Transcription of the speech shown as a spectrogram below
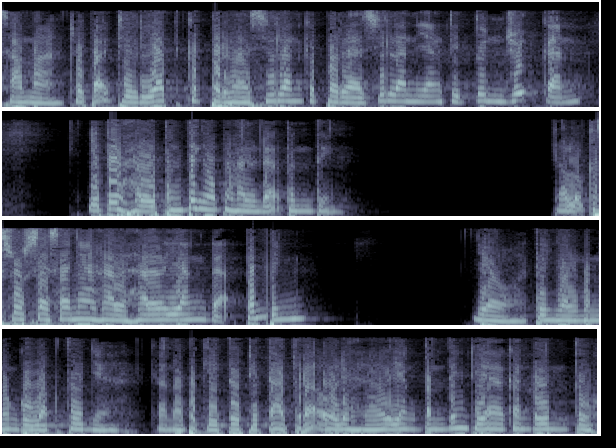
Sama, coba dilihat keberhasilan-keberhasilan yang ditunjukkan Itu hal penting apa hal tidak penting? Kalau kesuksesannya hal-hal yang tidak penting, ya tinggal menunggu waktunya. Karena begitu ditabrak oleh hal yang penting, dia akan runtuh.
